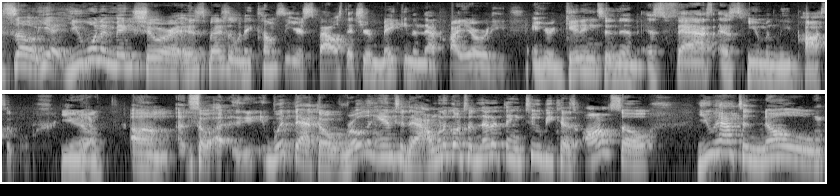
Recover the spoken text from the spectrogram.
So yeah, you want to make sure, especially when it comes to your spouse, that you're making them that priority and you're getting to them as fast as humanly possible. You know. Yeah. Um, so uh, with that though, rolling into that, I want to go into another thing too because also you have to know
